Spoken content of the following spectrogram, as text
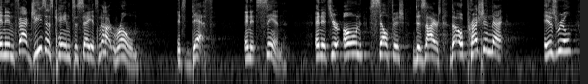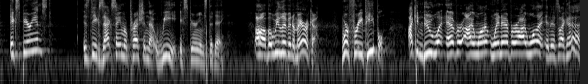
And in fact, Jesus came to say it's not Rome, it's death and it's sin and it's your own selfish desires. The oppression that Israel experienced is the exact same oppression that we experience today. Oh, but we live in America. We're free people. I can do whatever I want whenever I want. And it's like, ah,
